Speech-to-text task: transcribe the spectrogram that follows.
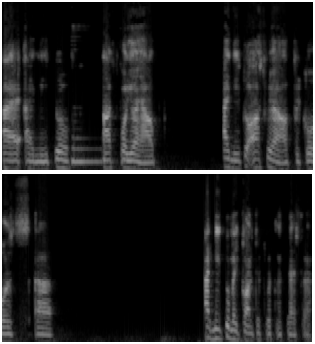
I I need to mm. ask for your help. I need to ask for your help because uh, I need to make contact with Natasha."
